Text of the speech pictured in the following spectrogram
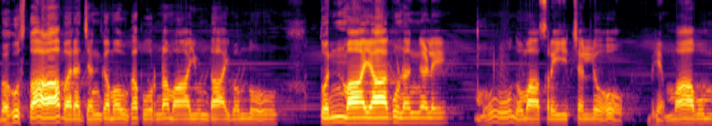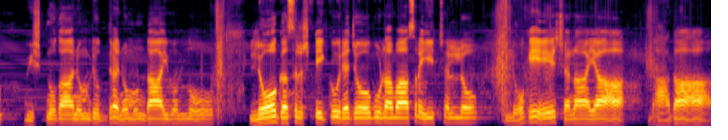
ബഹുസ്ഥാവര ജംഗമൗഘപൂർണമായുണ്ടായി വന്നു. തൊന്മായാ ഗുണങ്ങളെ മൂന്നുമാശ്രയിച്ചല്ലോ. ബ്രഹ്മാവും വിഷ്ണുതാനും രുദ്രനുമുണ്ടായി വന്നു. ലോകസൃഷ്ടിക്കു രജോ ഗുണമാശ്രയിച്ചല്ലോ. ലോകേശനായ ദാതാ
